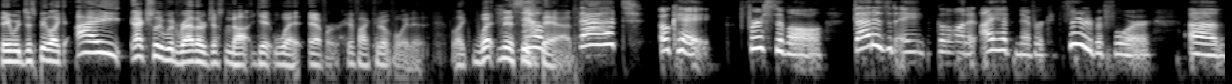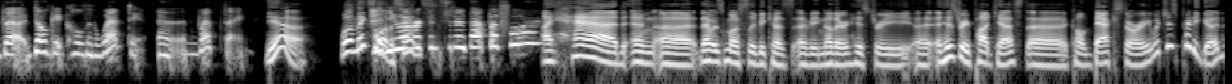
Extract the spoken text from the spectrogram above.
they would just be like, I actually would rather just not get wet ever if I could avoid it. Like wetness is Now bad. That okay. First of all, that is an angle on it I had never considered before. Um, the don't get cold and wet da- and wet thing. yeah. Well, it makes a Had lot you of ever considered that before? I had, and uh, that was mostly because of another history, uh, a history podcast uh, called Backstory, which is pretty good.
